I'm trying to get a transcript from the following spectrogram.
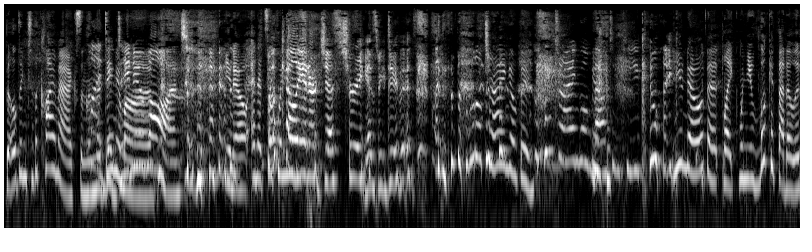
building to the climax and then Cl- the denouement, denouement. you know and it's like when Kelly you, and her gesturing as we do this like, the little triangle thing triangle mountain peak like. you know that like when you look at that il-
